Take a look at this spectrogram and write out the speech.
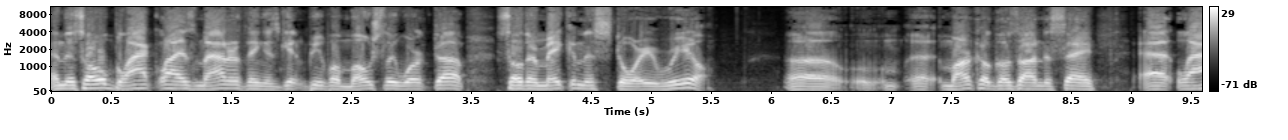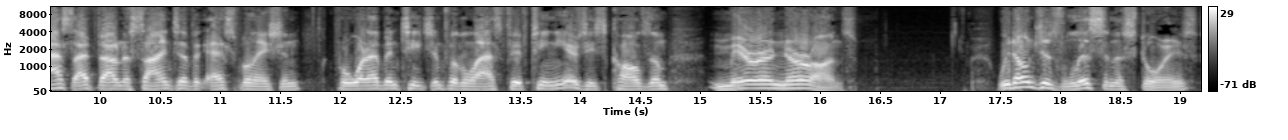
And this whole Black Lives Matter thing is getting people emotionally worked up, so they're making this story real. Uh, uh, Marco goes on to say, at last I found a scientific explanation for what I've been teaching for the last 15 years. He calls them mirror neurons. We don't just listen to stories.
